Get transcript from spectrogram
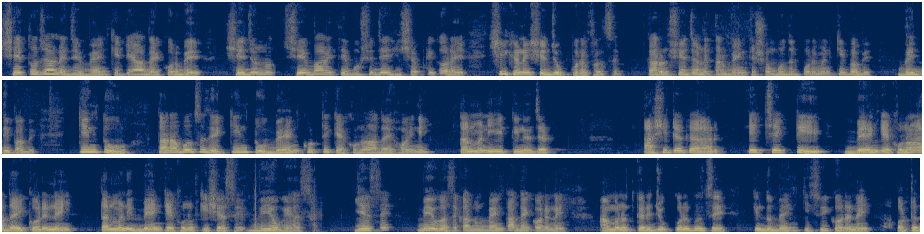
সে তো জানে যে ব্যাংক এটি আদায় করবে, সেজন্য সে বাড়িতে বসে যে হিসাবটি করে, সেখানে সে যোগ করে ফেলছে। কারণ সে জানে তার ব্যাংকের সম্পদের পরিমাণ কি পাবে? বৃদ্ধি পাবে। কিন্তু তারা বলছে যে, কিন্তু ব্যাংক কর্তৃক এখনও আদায় হয়নি। তার মানে এই তিন হাজার আশি টাকার এই চেকটি ব্যাংক এখনও আদায় করে নাই। তার মানে ব্যাংক এখনও কিসে আছে? বিয়োগে আছে। কি আছে? বিয়োগ আছে, কারণ ব্যাংক আদায় করে নাই। আমানতকারী যোগ করে ফেলছে, কিন্তু ব্যাংক কিছুই করে নাই। অর্থাৎ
